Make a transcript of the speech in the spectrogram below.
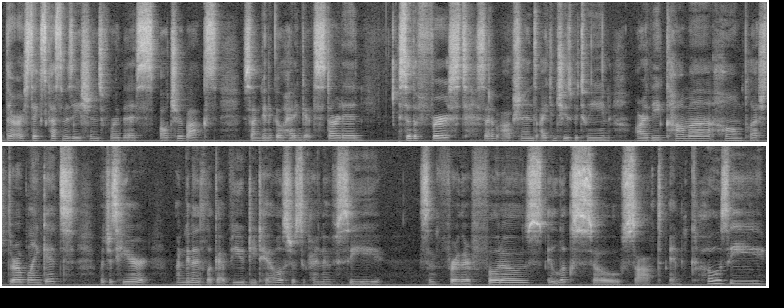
There are six customizations for this Alltrue box, so I'm going to go ahead and get started. So the first set of options I can choose between are the Kama Home Plush Throw Blankets, which is here. I'm going to look at view details just to kind of see some further photos. It looks so soft and cozy,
